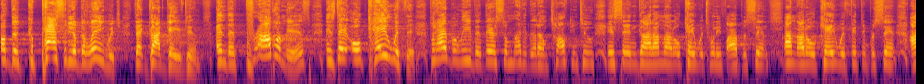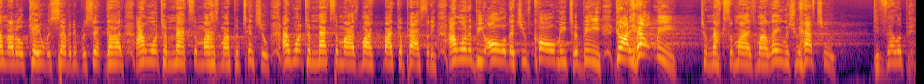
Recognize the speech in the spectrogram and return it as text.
of the capacity of the language that God gave them. And the problem is, is they're okay with it. But I believe that there's somebody that I'm talking to is saying, God, I'm not okay with 25%. I'm not okay with 50%. I'm not okay with 70%. God, I want to maximize my potential. I want to maximize my, my capacity. I want to be all that you've called me to be. God, help me to maximize my language. You have to develop it.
